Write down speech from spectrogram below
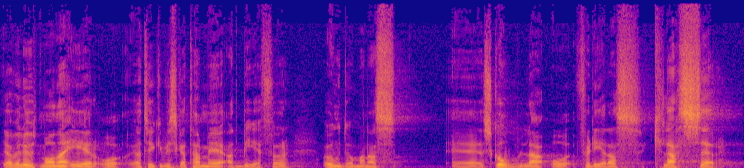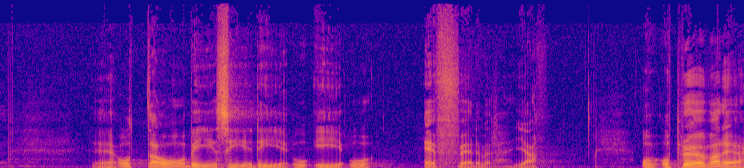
jag vill utmana er och jag tycker vi ska ta med att be för ungdomarnas eh, skola och för deras klasser. Eh, 8A, B, C, D och E och F är det väl, ja. Och, och pröva det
